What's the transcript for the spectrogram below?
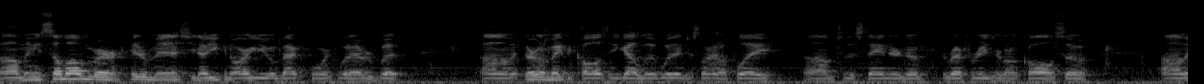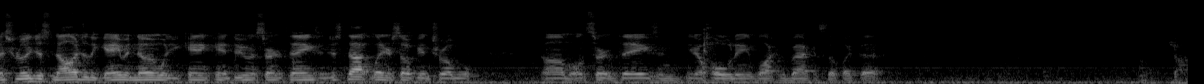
Um, I mean, some of them are hit or miss. You know, you can argue and back and forth, whatever. But um, if they're gonna make the calls, then you gotta live with it and just learn how to play um, to the standard of the referees are gonna call. So. Um, it's really just knowledge of the game and knowing what you can and can't do in certain things, and just not letting yourself get in trouble um, on certain things, and you know, holding and blocking the back and stuff like that. John,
